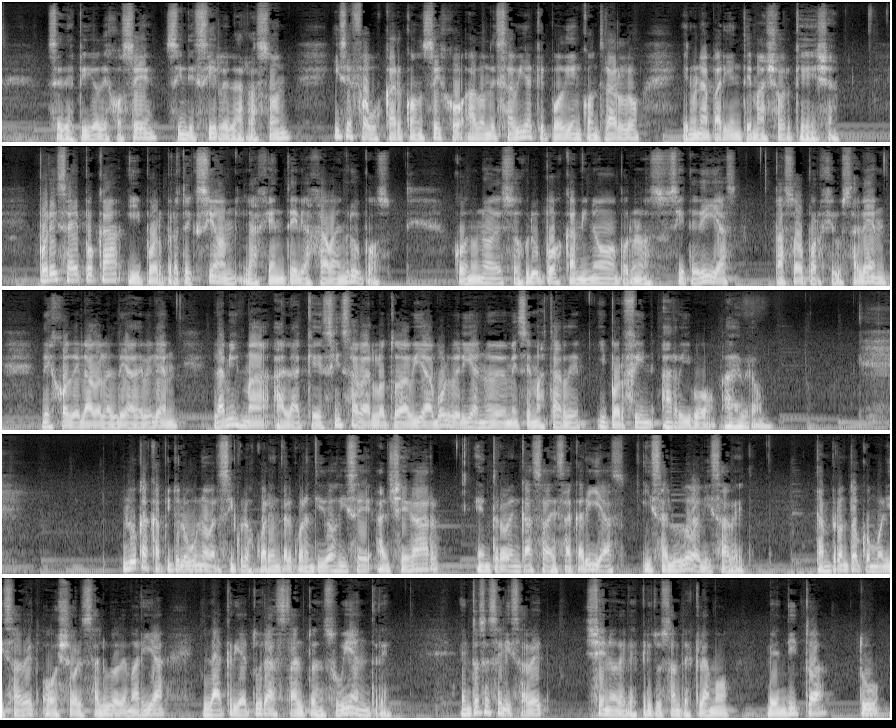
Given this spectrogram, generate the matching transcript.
Se despidió de José sin decirle la razón y se fue a buscar consejo a donde sabía que podía encontrarlo en una pariente mayor que ella. Por esa época y por protección la gente viajaba en grupos. Con uno de esos grupos caminó por unos siete días, pasó por Jerusalén, dejó de lado la aldea de Belén, la misma a la que sin saberlo todavía volvería nueve meses más tarde y por fin arribó a Hebrón. Lucas capítulo 1 versículos 40 al 42 dice, al llegar entró en casa de Zacarías y saludó a Elizabeth. Tan pronto como Elizabeth oyó el saludo de María, la criatura saltó en su vientre. Entonces Elizabeth, lleno del Espíritu Santo, exclamó, Bendito tú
